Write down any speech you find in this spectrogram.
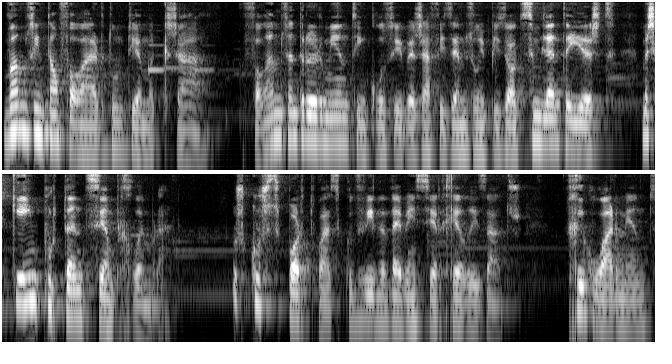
Vamos então falar de um tema que já falamos anteriormente, inclusive já fizemos um episódio semelhante a este, mas que é importante sempre relembrar. Os cursos de suporte básico de vida devem ser realizados regularmente,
